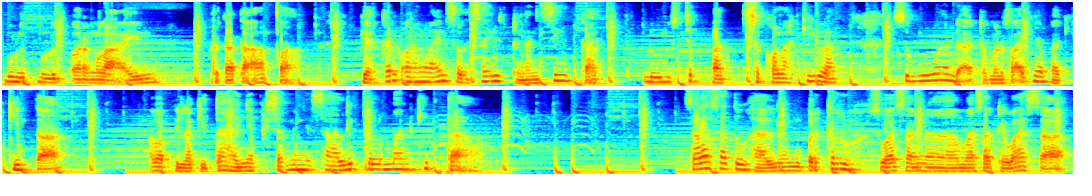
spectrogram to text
mulut-mulut orang lain berkata apa. Biarkan orang lain selesai dengan singkat, lulus cepat, sekolah kilat. Semua tidak ada manfaatnya bagi kita apabila kita hanya bisa menyesali kelemahan kita. Salah satu hal yang memperkeruh suasana masa dewasa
